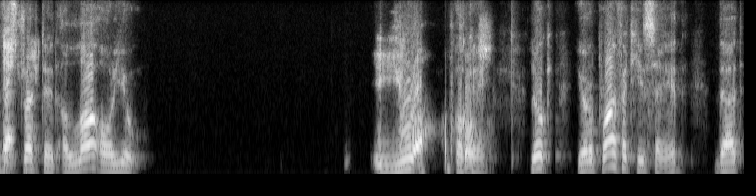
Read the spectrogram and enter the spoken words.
distracted Allah or you You are, of Okay. course. Look, your prophet he said that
